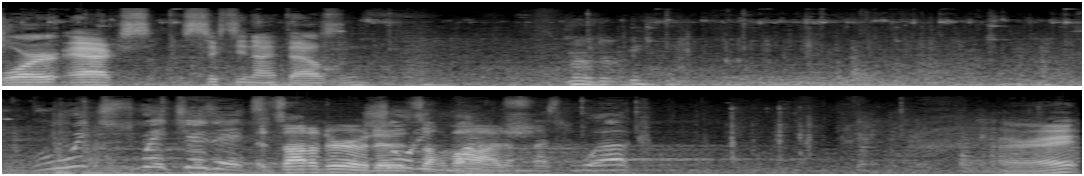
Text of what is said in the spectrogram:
War Axe 69000. Which switch is it? It's not a derivative. It's a Surely one homage. must work. Alright.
